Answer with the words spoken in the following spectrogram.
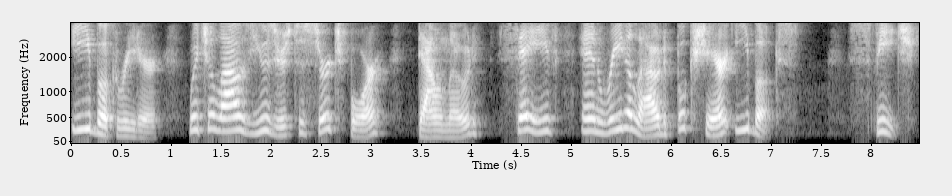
eBook Reader, which allows users to search for, download, save, and read aloud Bookshare ebooks. Speech,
